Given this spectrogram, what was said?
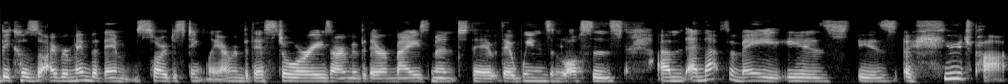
because I remember them so distinctly. I remember their stories. I remember their amazement, their their wins and losses, um, and that for me is is a huge part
